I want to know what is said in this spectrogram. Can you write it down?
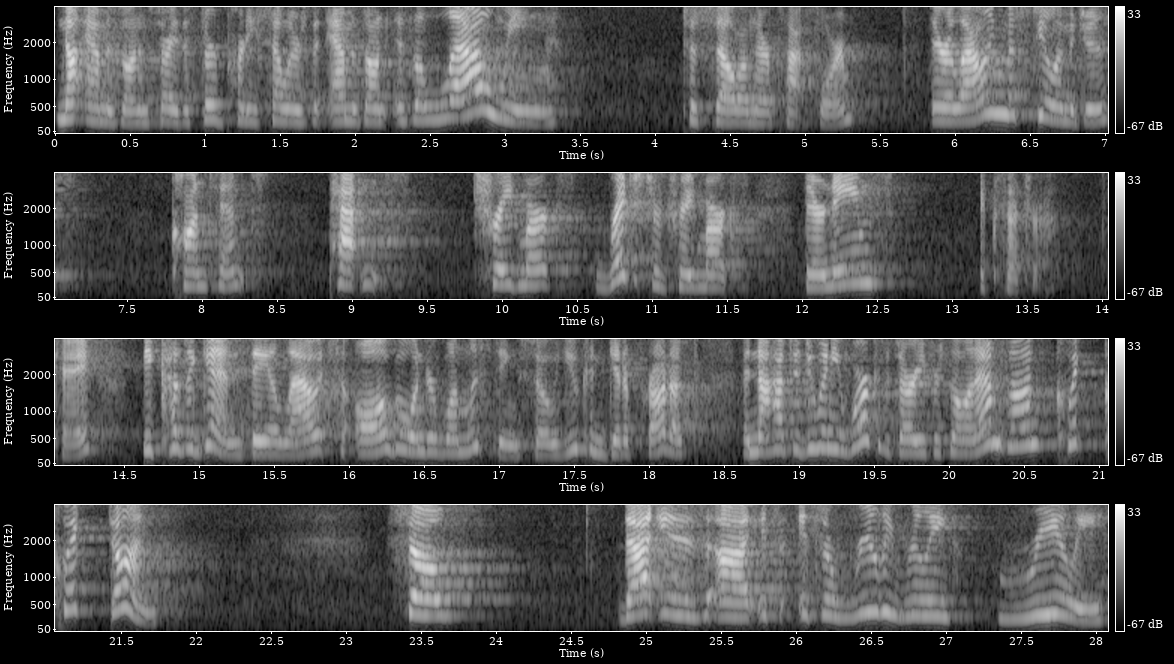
Not Amazon, I'm sorry, the third party sellers that Amazon is allowing to sell on their platform. They're allowing them to steal images, content, patents, trademarks, registered trademarks, their names, etc. Okay? Because again, they allow it to all go under one listing. So you can get a product and not have to do any work if it's already for sale on Amazon. Click, click, done. So that is, uh, it's, it's a really, really, really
